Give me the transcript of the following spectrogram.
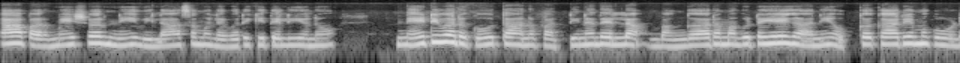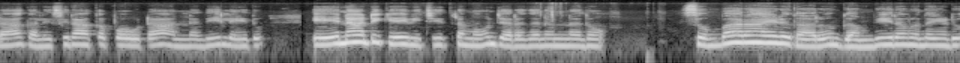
ఆ పరమేశ్వరుని విలాసములెవరికి నేటి వరకు తాను పట్టినదెల్ల బంగారమగుటయే గాని ఒక్క కార్యము కూడా కలిసి రాకపోవుట అన్నది లేదు. ఏనాటికే విచిత్రము జరగనున్నదో? సుబ్బారాయుడు గారు గంభీర హృదయుడు.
